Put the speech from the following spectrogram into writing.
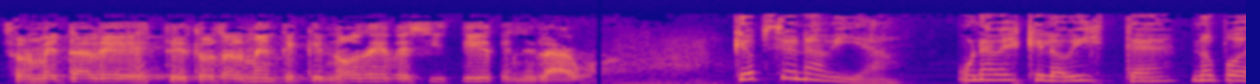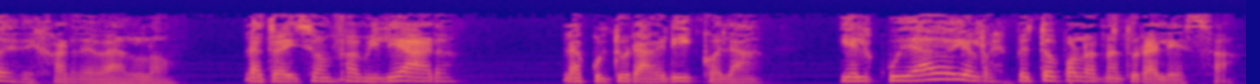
Son metales este, totalmente que no debe existir en el agua. ¿Qué opción había? Una vez que lo viste, no podés dejar de verlo. La tradición familiar, la cultura agrícola y el cuidado y el respeto por la naturaleza.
